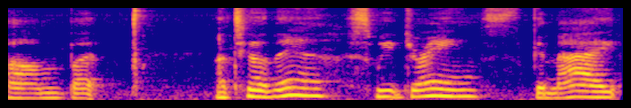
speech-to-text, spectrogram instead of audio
Um, but until then, sweet dreams. Good night.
